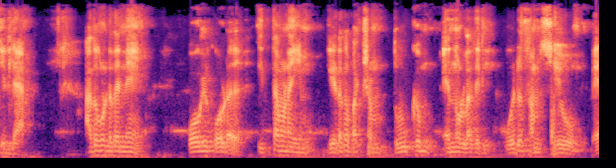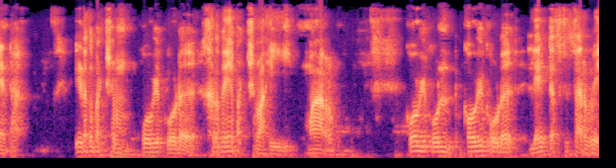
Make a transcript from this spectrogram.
ജില്ല. അതുകൊണ്ട് തന്നെ കോഴിക്കോട് ഇത്തവണയും ഇടതുപക്ഷം തൂക്കും എന്നുള്ളതിൽ ഒരു സംശയവും വേണ്ട. ഇടതുപക്ഷം കോഴിക്കോട് ഹൃദയപക്ഷമായി മാറും. കോഴിക്കോട് കോഴിക്കോട് ലേറ്റസ്റ്റ് സർവേ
